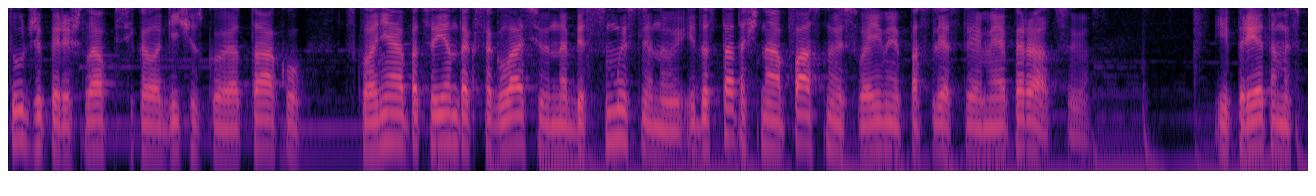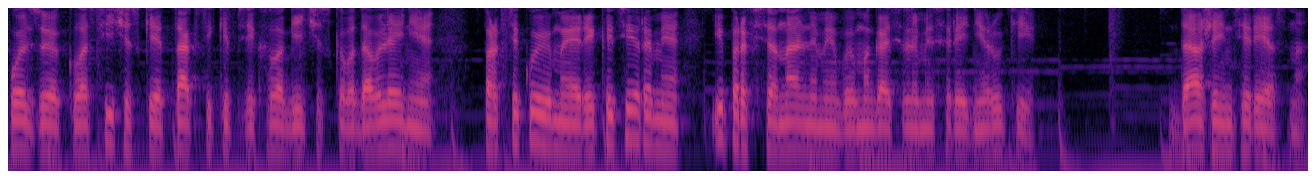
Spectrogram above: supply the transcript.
тут же перешла в психологическую атаку, склоняя пациента к согласию на бессмысленную и достаточно опасную своими последствиями операцию – и при этом используя классические тактики психологического давления, практикуемые рекетирами и профессиональными вымогателями средней руки. Даже интересно,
